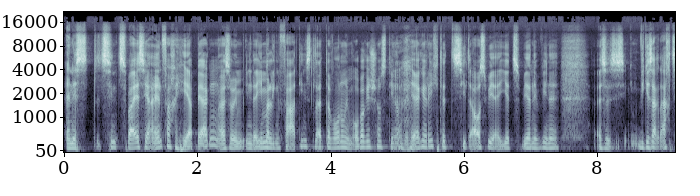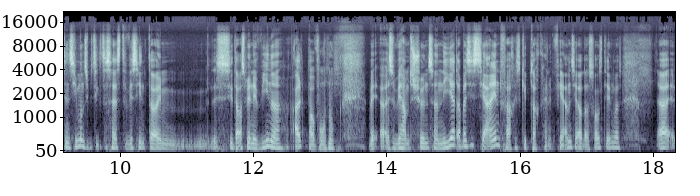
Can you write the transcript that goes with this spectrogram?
es sind zwei sehr einfache Herbergen, also in der ehemaligen Fahrdienstleiterwohnung im Obergeschoss, die haben wir hergerichtet. Sieht aus wie jetzt wie eine, wie eine also wie gesagt 1877, das heißt, wir sind da im, es sieht aus wie eine Wiener Altbauwohnung. Also wir haben es schön saniert, aber es ist sehr einfach. Es gibt auch keinen Fernseher oder sonst irgendwas. Äh,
